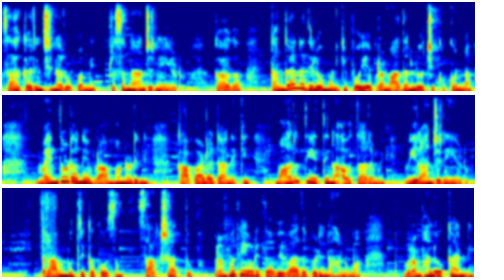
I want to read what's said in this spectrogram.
సహకరించిన రూపమే ప్రసన్నాంజనేయుడు. కాగా గంగానదిలో మునిగిపోయే ప్రమాదంలో చిక్కుకున్న మైందుడనే బ్రాహ్మణుడిని కాపాడటానికి మారుతి ఎత్తిన అవతారమే వీరాంజనేయుడు. రామముద్రిక కోసం సాక్షాత్తు బ్రహ్మదేవుడితో వివాదపడిన హనుమ బ్రహ్మలోకాన్ని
